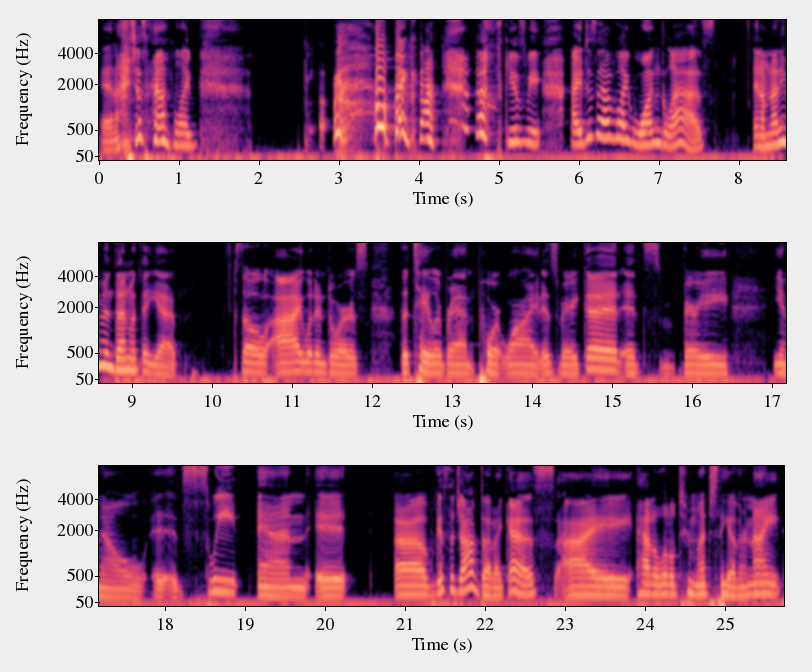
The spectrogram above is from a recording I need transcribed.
And I just have like oh my god. Excuse me. I just have like one glass and I'm not even done with it yet. So I would endorse the Taylor brand port wine. It's very good. It's very, you know, it's sweet and it uh, gets the job done, I guess. I had a little too much the other night,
